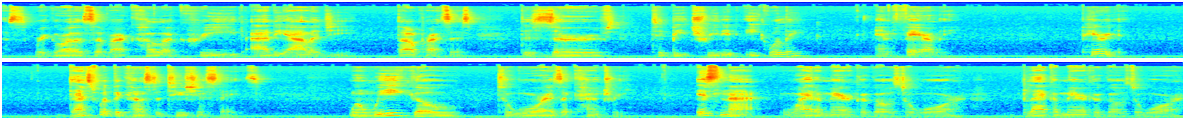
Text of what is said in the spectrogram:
us, regardless of our color, creed, ideology, thought process, deserves to be treated equally and fairly. Period. That's what the Constitution states. When we go to war as a country, it's not white America goes to war, black America goes to war,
